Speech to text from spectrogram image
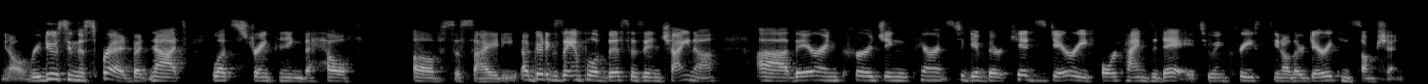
you know reducing the spread but not let's strengthening the health of society. A good example of this is in china uh, they are encouraging parents to give their kids dairy four times a day to increase you know their dairy consumption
